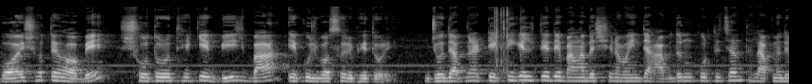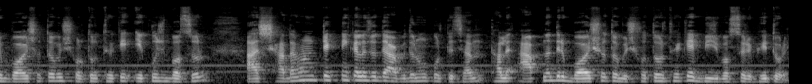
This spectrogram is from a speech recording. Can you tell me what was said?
বয়স হতে হবে সতেরো থেকে বিশ বা একুশ বছরের ভেতরে। যদি আপনারা টেকনিক্যাল ট্রেডে বাংলাদেশ সেনাবাহিনীতে আবেদন করতে চান, তাহলে আপনাদের বয়স হতে হবে সতেরো থেকে একুশ বছর। আর সাধারণ টেকনিক্যালে যদি আবেদন করতে চান, তাহলে আপনাদের বয়স হতে হবে সতেরো থেকে বিশ বছরের ভিতরে।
